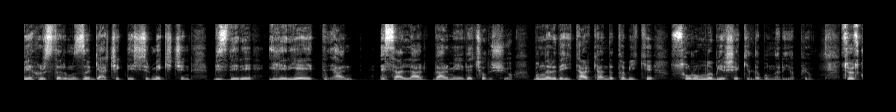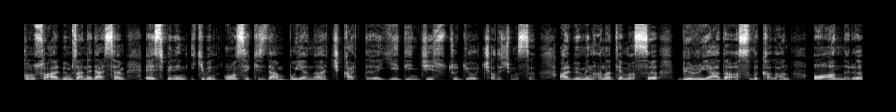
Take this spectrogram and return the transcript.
ve hırslarımızı gerçekleştirmek için bizleri ileriye iten eserler vermeye de çalışıyor. Bunları da iterken de tabii ki sorumlu bir şekilde bunları yapıyor. Söz konusu albüm zannedersem Espe'nin 2018'den bu yana çıkarttığı 7. stüdyo çalışması. Albümün ana teması bir rüyada asılı kalan o anları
